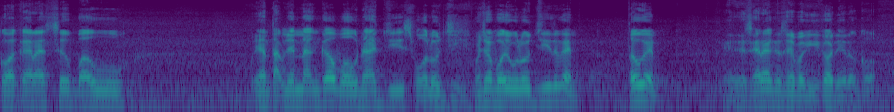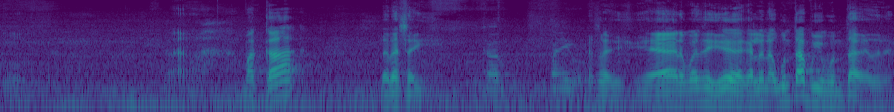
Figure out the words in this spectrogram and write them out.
kau akan rasa bau yang tak menyenang kau, bau najis, bau loji. Macam bau loji tu kan? Tahu kan? Okay, sekarang saya bagi kau ni rokok. Ah, Bakar dan rasai. Kau panggil aku. Ya, depan saya. Ya, kalau nak muntah, pergi muntah. Kata dia.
